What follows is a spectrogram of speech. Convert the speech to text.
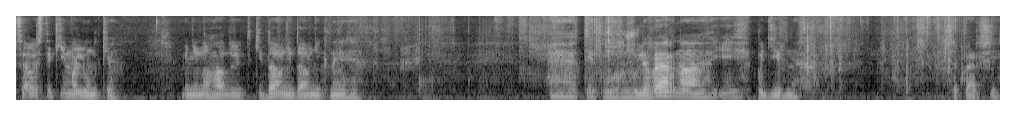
Це ось такі малюнки. Мені нагадують такі давні-давні книги. Е, Типу Жуля Верна і подібних. Ще перші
